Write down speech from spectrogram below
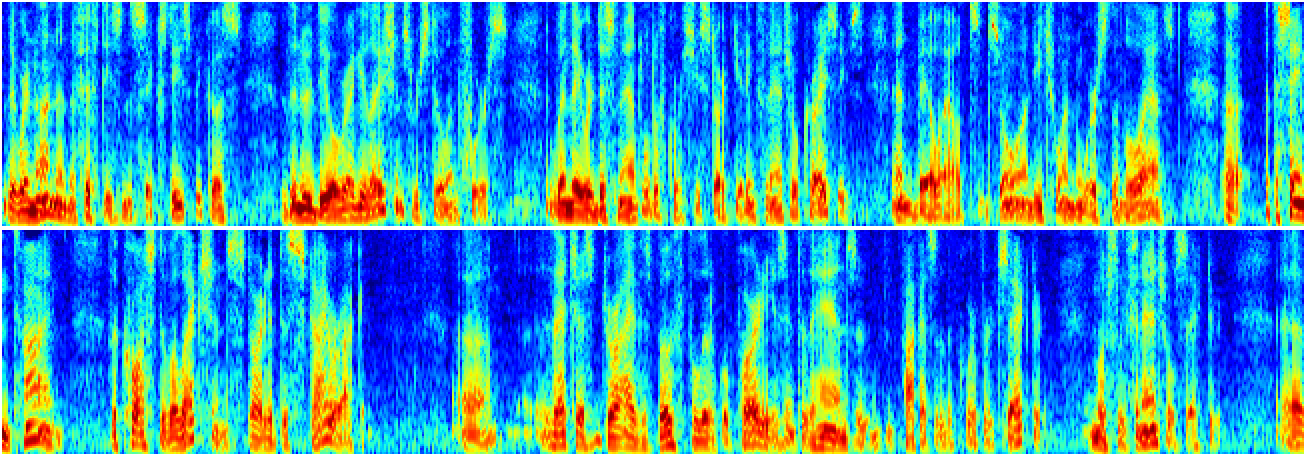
There were none in the 50s and the 60s because the New Deal regulations were still in force. When they were dismantled, of course, you start getting financial crises and bailouts and so on, each one worse than the last. Uh, at the same time, the cost of elections started to skyrocket. Uh, that just drives both political parties into the hands of pockets of the corporate sector, mostly financial sector. Uh,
